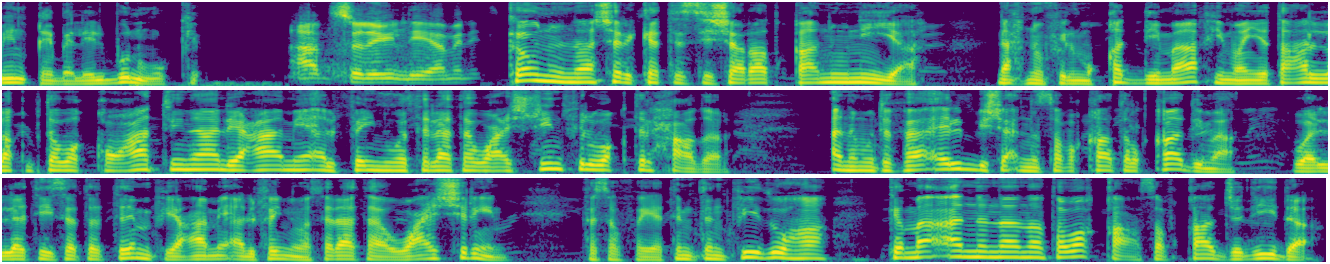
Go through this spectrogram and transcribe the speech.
من قبل البنوك. كوننا شركة استشارات قانونية نحن في المقدمة فيما يتعلق بتوقعاتنا لعام 2023 في الوقت الحاضر أنا متفائل بشأن الصفقات القادمة والتي ستتم في عام 2023 فسوف يتم تنفيذها كما أننا نتوقع صفقات جديدة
